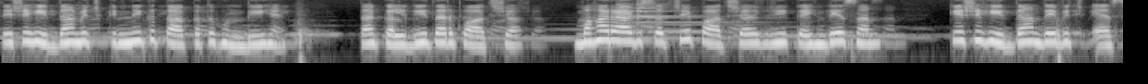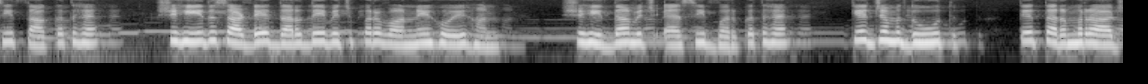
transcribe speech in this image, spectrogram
ਤੇ ਸ਼ਹੀਦਾਂ ਵਿੱਚ ਕਿੰਨੀ ਕੁ ਤਾਕਤ ਹੁੰਦੀ ਹੈ? ਤਾਂ ਕਲਗੀਧਰ ਪਾਤਸ਼ਾਹ, ਮਹਾਰਾਜ ਸੱਚੇ ਪਾਤਸ਼ਾਹ ਜੀ ਕਹਿੰਦੇ ਸਨ ਕਿ ਸ਼ਹੀਦਾਂ ਦੇ ਵਿੱਚ ਐਸੀ ਤਾਕਤ ਹੈ, ਸ਼ਹੀਦ ਸਾਡੇ ਦਰ ਦੇ ਵਿੱਚ ਪਰਵਾਨੇ ਹੋਏ ਹਨ। ਸ਼ਹੀਦਾਂ ਵਿੱਚ ਐਸੀ ਬਰਕਤ ਹੈ ਕਿ ਜਮਦੂਤ ਤੇ ਧਰਮਰਾਜ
